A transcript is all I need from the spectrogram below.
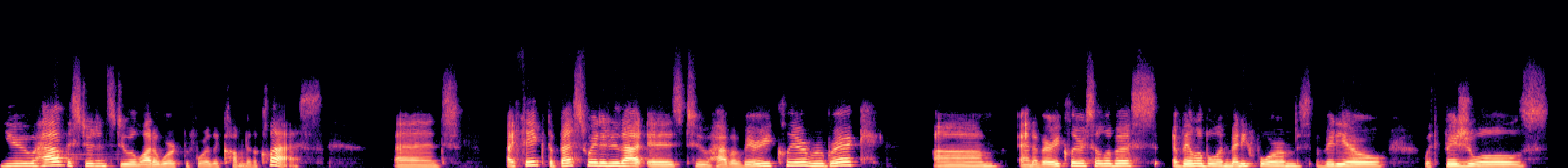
You have the students do a lot of work before they come to the class. And I think the best way to do that is to have a very clear rubric um, and a very clear syllabus available in many forms, video with visuals,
